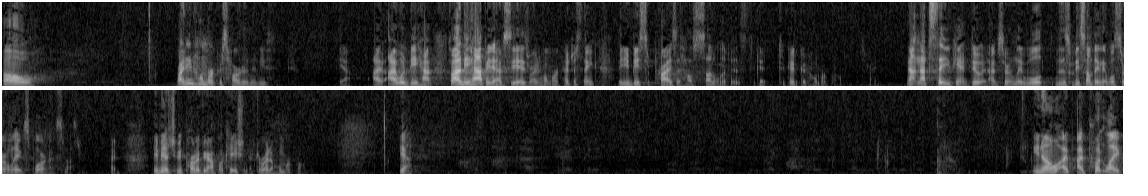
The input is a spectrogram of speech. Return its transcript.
Oh. Writing homework is harder than you think. Yeah. I, I would be happy, so I'd be happy to have CAs write homework. I just think you'd be surprised at how subtle it is to get, to get good homework problems, right? Not, not to say you can't do it. I'm certainly, will this will be something that we'll certainly explore next semester, right? Maybe that should be part of your application. You have to write a homework problem. Yeah. You know, I, I put like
